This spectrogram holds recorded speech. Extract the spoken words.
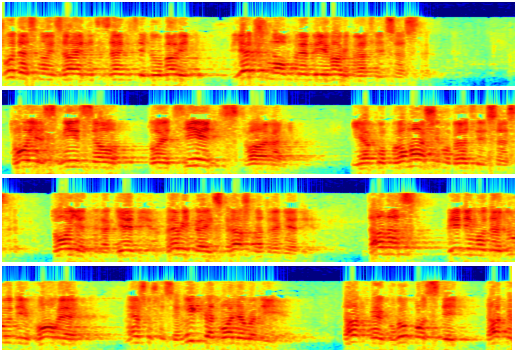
čudesnoj zajednici, zajednici ljubavi, vječno prebivali, braći i sestre. To je smisao, to je cilj stvaranja. I ako promašimo, braći i sestre, to je tragedija, velika i strašna tragedija. Danas vidimo da ljudi vole nešto što se nikad voljelo nije. Takve gluposti, takve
